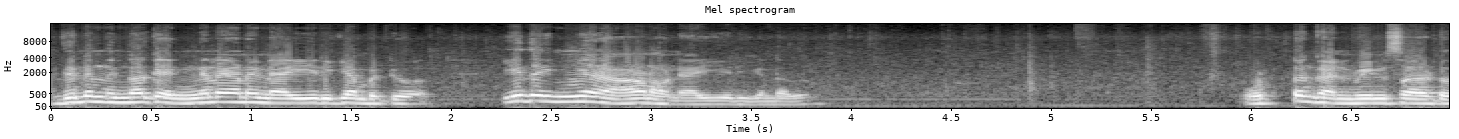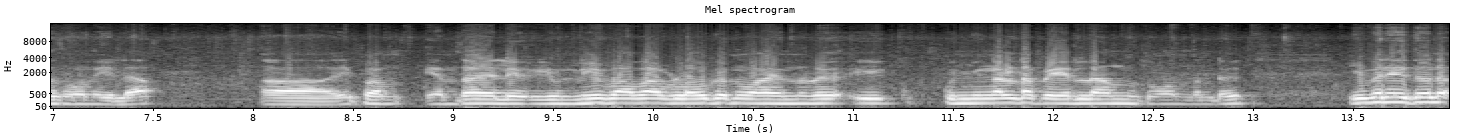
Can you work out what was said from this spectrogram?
ഇതിന് നിങ്ങൾക്ക് എങ്ങനെയാണ് ന്യായീകരിക്കാൻ പറ്റുക? ഇത് ഇങ്ങനെയാണോ ന്യായീകരിക്കേണ്ടത്? ഒട്ടും കൺവീൻസ് ആയിട്ട് തോന്നിയില്ല. ഇപ്പം എന്തായാലും ഈ ഉണ്ണി ബാബ വ്ളോഗ് എന്ന് പറയുന്നത് ഈ കുഞ്ഞുങ്ങളുടെ പേരിലാണെന്ന് തോന്നുന്നുണ്ട്. ഇവർ ഇതിന്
